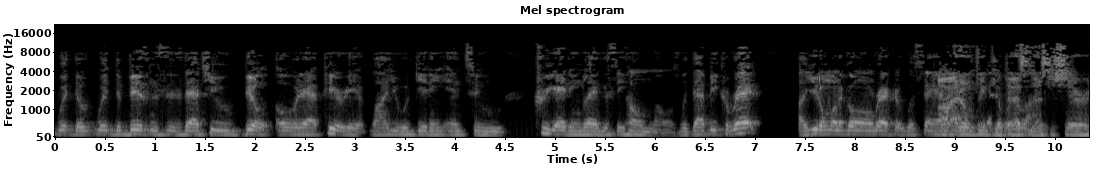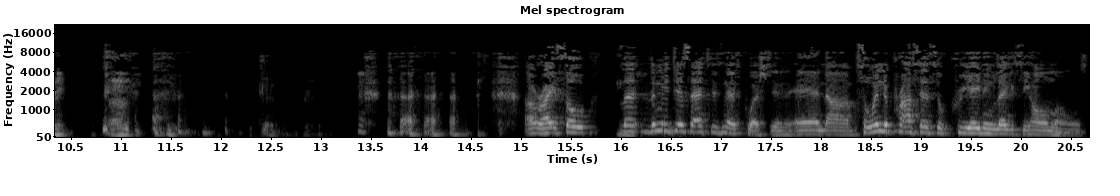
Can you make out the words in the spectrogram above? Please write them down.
with the, with the businesses that you built over that period while you were getting into creating legacy home loans. Would that be correct? Uh, you don't want to go on record with saying. Oh, I don't think that that's necessary. Uh, All right. So let, let me just ask this next question. And um, so in the process of creating legacy home loans,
